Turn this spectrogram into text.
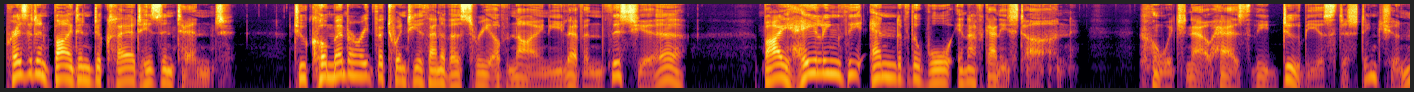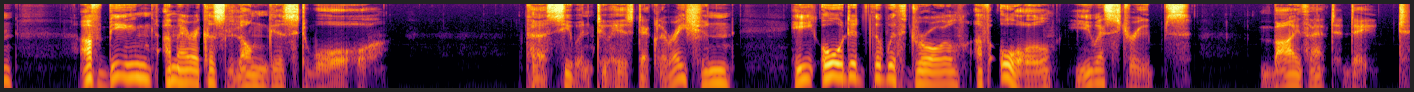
President Biden declared his intent to commemorate the 20th anniversary of 9 11 this year by hailing the end of the war in Afghanistan, which now has the dubious distinction of being America's longest war. Pursuant to his declaration, he ordered the withdrawal of all U.S. troops by that date.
